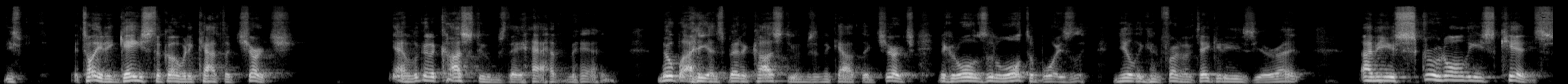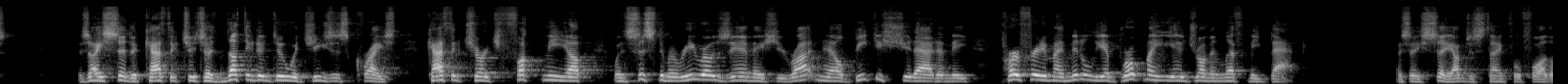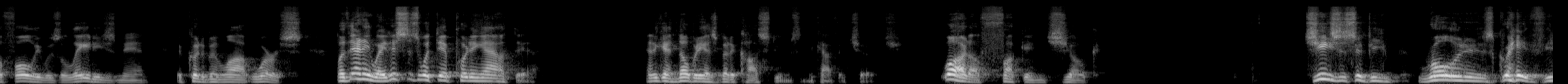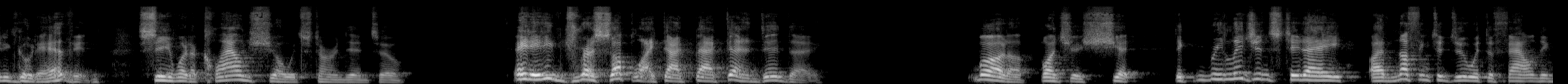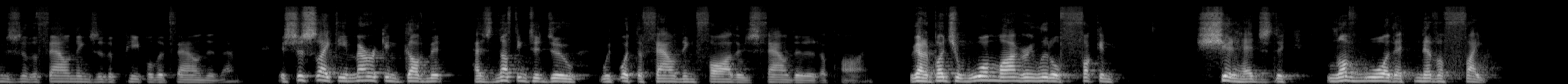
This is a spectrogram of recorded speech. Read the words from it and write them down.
these I tell you the gays took over the Catholic Church. Yeah, look at the costumes they have, man. Nobody has better costumes in the Catholic Church. Look at all those little altar boys kneeling in front of them. Take it easy, right? I mean, you're screwing all these kids. As I said, the Catholic Church has nothing to do with Jesus Christ. Catholic Church fucked me up when Sister Marie Rosaire, may she rot in hell, beat the shit out of me, perforated my middle ear, broke my eardrum, and left me back. As I say, I'm just thankful Father Foley was a ladies' man. It could have been a lot worse. But anyway, this is what they're putting out there. And again, nobody has better costumes in the Catholic Church. What a fucking joke. Jesus would be rolling in his grave if he didn't go to heaven, seeing what a clown show it's turned into. Hey, they didn't dress up like that back then, did they? What a bunch of shit. The religions today have nothing to do with the foundings of the foundings of the people that founded them. It's just like the American government has nothing to do with what the founding fathers founded it upon. We got a bunch of warmongering little fucking shitheads that love war that never fight.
